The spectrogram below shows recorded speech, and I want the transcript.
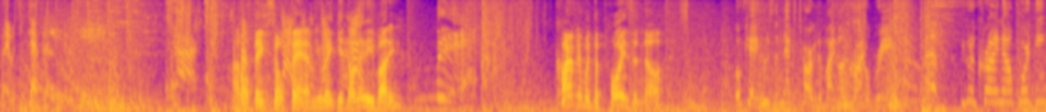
but it was definitely the kid. I don't think so, fam. You ain't getting on anybody. Cartman with the poison, though. Okay, who's the next target of my unbridled rage? Oh, you gonna cry now, fourthy?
